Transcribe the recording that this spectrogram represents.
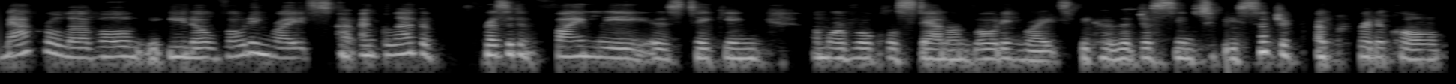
macro level, you know, voting rights. I'm glad the president finally is taking a more vocal stand on voting rights because it just seems to be such a, a critical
